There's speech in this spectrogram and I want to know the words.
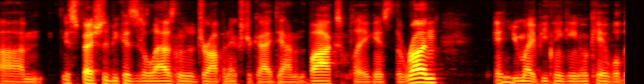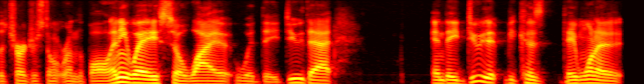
um, especially because it allows them to drop an extra guy down in the box and play against the run and you might be thinking, okay, well, the Chargers don't run the ball anyway, so why would they do that? And they do it because they want to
